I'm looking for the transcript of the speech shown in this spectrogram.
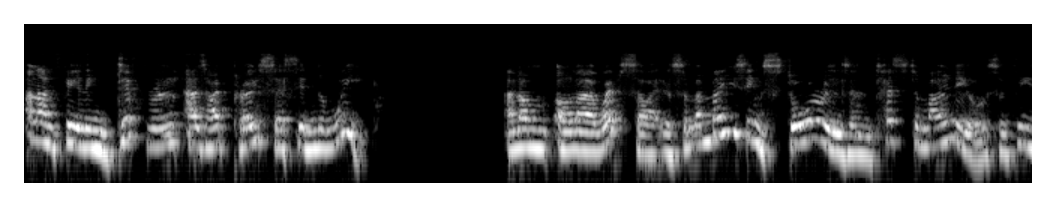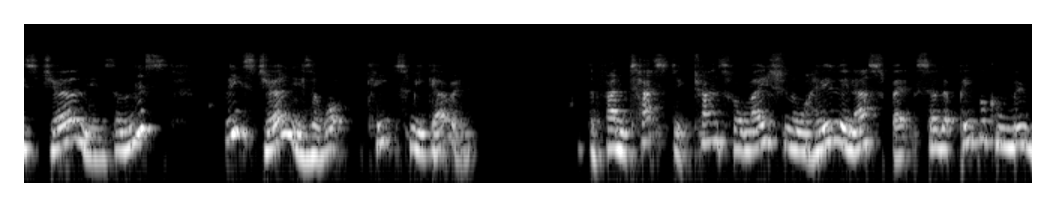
and I'm feeling different as I process in the week. And on, on our website, there's some amazing stories and testimonials of these journeys. And this these journeys are what keeps me going the fantastic transformational healing aspects so that people can move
